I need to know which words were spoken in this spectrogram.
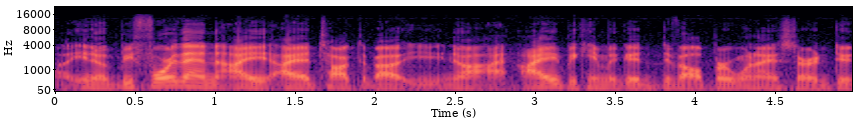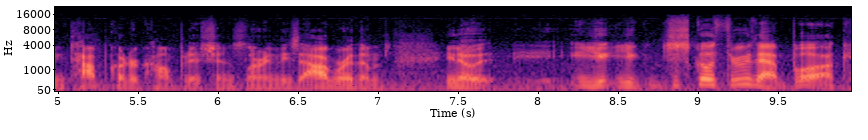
Uh, you know, before then, I, I had talked about, you know, I, I became a good developer when I started doing TopCoder competitions, learning these algorithms. You know, you, you just go through that book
